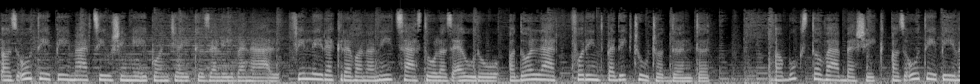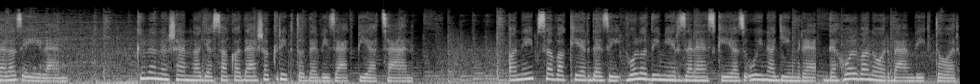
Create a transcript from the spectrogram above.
Az OTP márciusi mélypontjai közelében áll, fillérekre van a 400-tól az euró, a dollár, forint pedig csúcsot döntött. A Bux tovább esik, az OTP-vel az élen. Különösen nagy a szakadás a kriptodevizák piacán. A népszava kérdezi, Volodymyr Zelenszky az új Nagy Imre, de hol van Orbán Viktor?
